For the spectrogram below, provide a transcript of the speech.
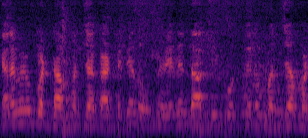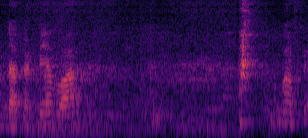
ਕਹਿੰਦਾ ਮੈਨੂੰ ਵੱਡਾ ਮੰਜਾ ਕੱਢ ਕੇ ਦਿਓ, ਫਿਰ ਇਹਨੇ ਦਾਦੀ ਪੋਤੇ ਨੂੰ ਮੰਜਾ ਵੱਡਾ ਕੱਢਿਆ ਬਾਹਰ। ਬਾਪੇ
